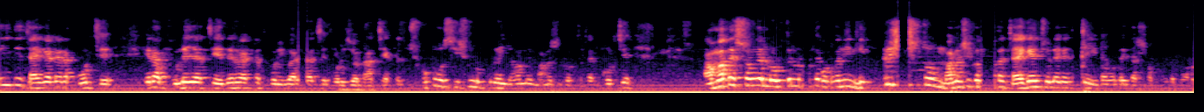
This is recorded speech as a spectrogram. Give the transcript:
এই যে জায়গাটা এরা করছে, এরা ভুলে যাচ্ছে, এদেরও একটা পরিবার আছে, পরিজন আছে, একটা ছোট শিশুর উপরে এই ধরনের মানসিক অত্যাচার করছে। আমাদের সঙ্গে লড়তে লড়তে কতখানি নিকৃষ্ট মানসিকতার জায়গায় চলে গেছে, এটা বোধহয় তার সব থেকে বড়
